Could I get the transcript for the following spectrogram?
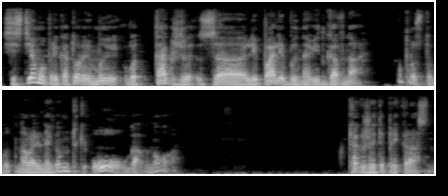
систему, при которой мы вот так же залипали бы на вид говна? Ну просто вот наваленное говно, такие, о, говно. Как же это прекрасно.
